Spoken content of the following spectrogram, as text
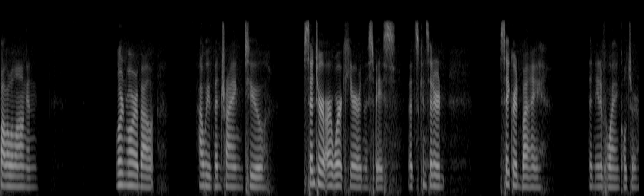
follow along and learn more about how we've been trying to center our work here in this space that's considered sacred by the Native Hawaiian culture.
